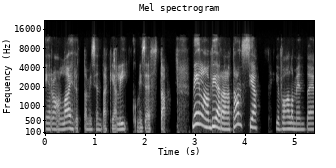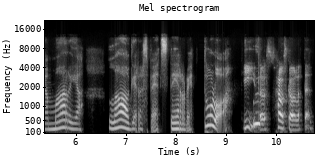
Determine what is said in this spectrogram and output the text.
eroon laihduttamisen takia liikkumisesta. Meillä on vieraana tanssia ja valmentaja Maria Lagerspets. Tervetuloa. Kiitos, hauska olla täällä.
